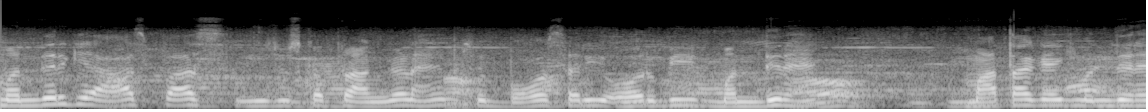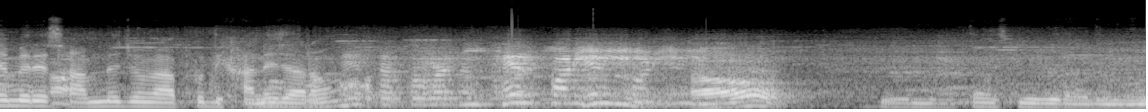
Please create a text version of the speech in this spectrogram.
मंदिर के आसपास ये जो उसका प्रांगण है उसमें बहुत सारी और भी मंदिर हैं। माता का एक मंदिर है मेरे सामने जो मैं आपको दिखाने जा रहा हूँ। माता इसमें विराजमान है।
